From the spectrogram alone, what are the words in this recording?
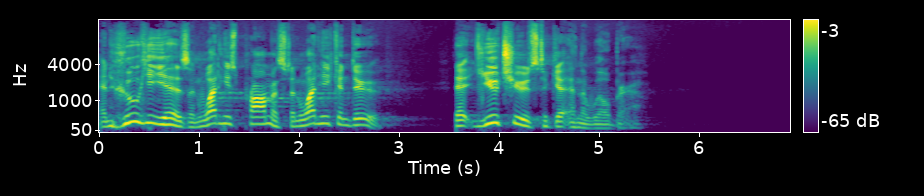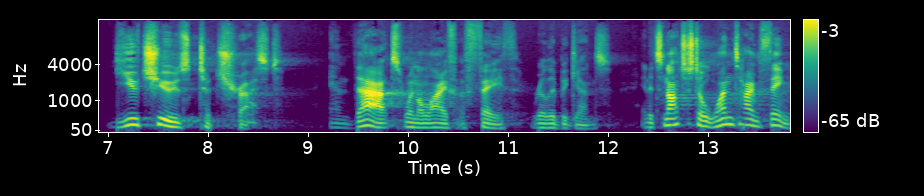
in who He is and what He's promised and what He can do that you choose to get in the wheelbarrow. You choose to trust. And that's when the life of faith really begins. And it's not just a one time thing.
